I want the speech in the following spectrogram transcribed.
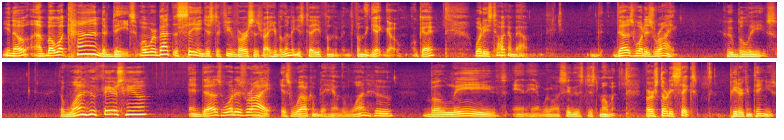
You know, uh, but what kind of deeds? Well, we're about to see in just a few verses right here, but let me just tell you from the, from the get go, okay? What he's talking about. does what is right, who believes. The one who fears him and does what is right is welcome to him. The one who believes in him. We're going to see this just a moment. Verse 36, Peter continues.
